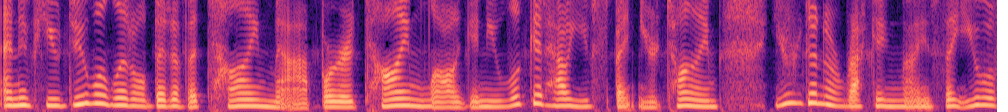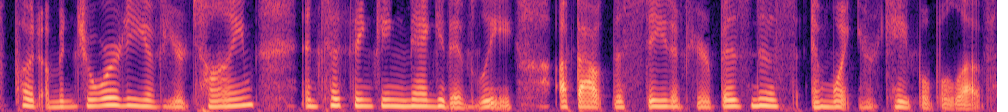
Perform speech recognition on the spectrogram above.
And if you do a little bit of a time map or a time log and you look at how you've spent your time, you're going to recognize that you have put a majority of your time into thinking negatively about the state of your business and what you're capable of.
